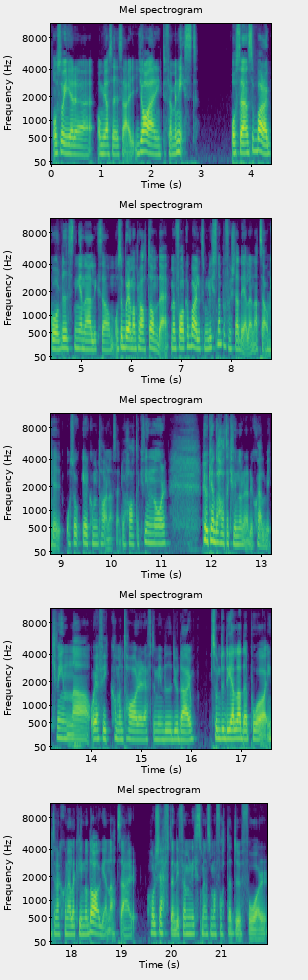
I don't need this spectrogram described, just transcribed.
Och så är det, om jag säger så här, jag är inte feminist. Och sen så bara går visningarna liksom, och så börjar man prata om det. Men folk har bara liksom lyssnat på första delen. Att säga, mm. okay, och så är kommentarerna så här, du hatar kvinnor. Hur kan du hata kvinnor när du själv är kvinna? Och jag fick kommentarer efter min video där, som du delade på internationella kvinnodagen. Att så här, håll käften, det är feminismen som har fått att du får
